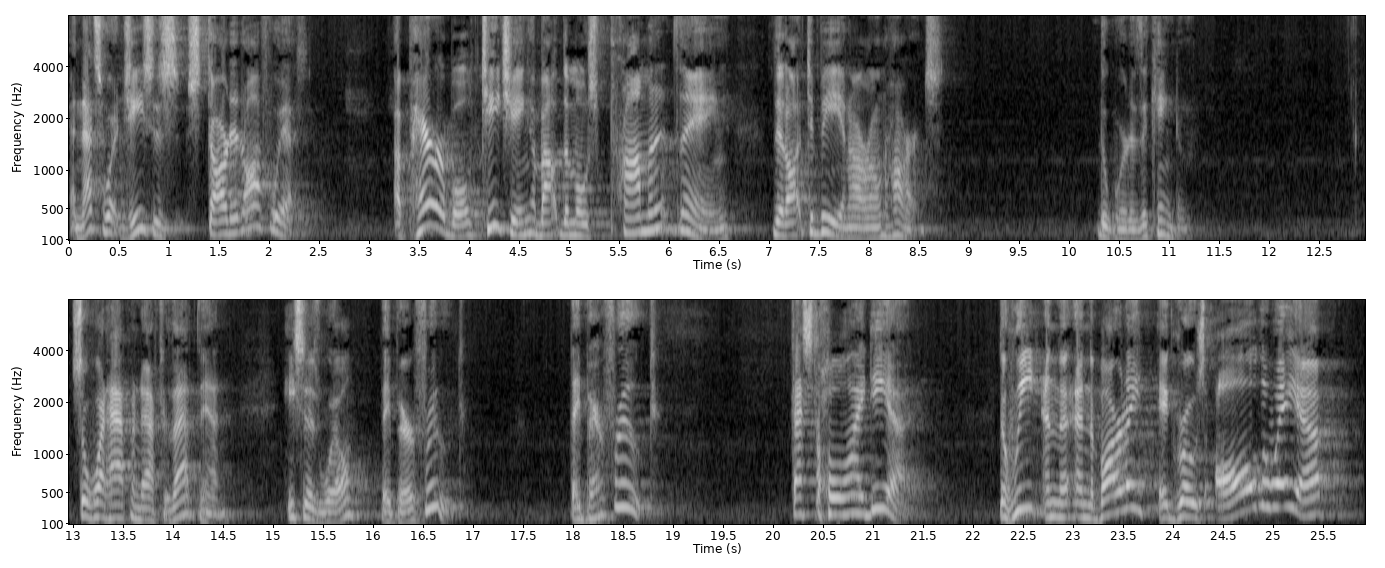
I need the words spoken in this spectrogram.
And that's what Jesus started off with a parable teaching about the most prominent thing that ought to be in our own hearts the word of the kingdom. So, what happened after that then? He says, Well, they bear fruit. They bear fruit. That's the whole idea. The wheat and the, and the barley, it grows all the way up,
